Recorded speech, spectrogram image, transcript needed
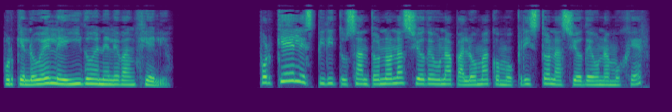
porque lo he leído en el Evangelio. ¿Por qué el Espíritu Santo no nació de una paloma como Cristo nació de una mujer?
